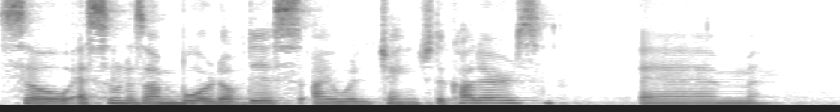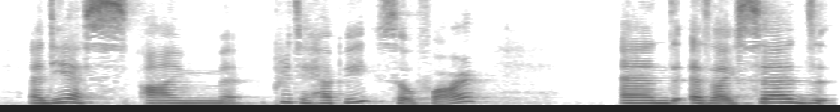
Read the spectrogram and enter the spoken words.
so as soon as I'm bored of this, I will change the colors. Um, and yes, I'm pretty happy so far. And as I said,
